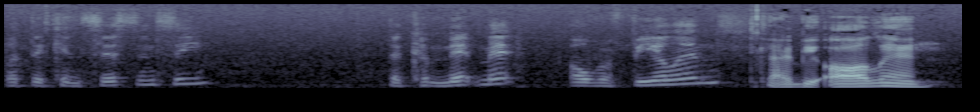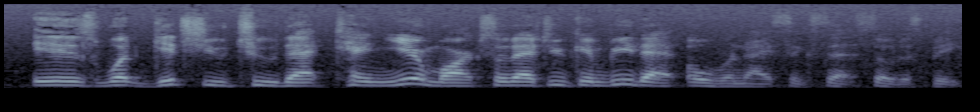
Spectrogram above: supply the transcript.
But the consistency, the commitment over feelings, got to be all in is what gets you to that 10 year mark so that you can be that overnight success, so to speak.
